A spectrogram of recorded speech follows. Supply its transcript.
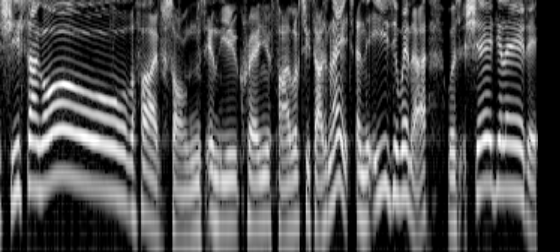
She sang all the five songs in the Ukrainian final of 2008, and the easy winner was Shady Lady,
